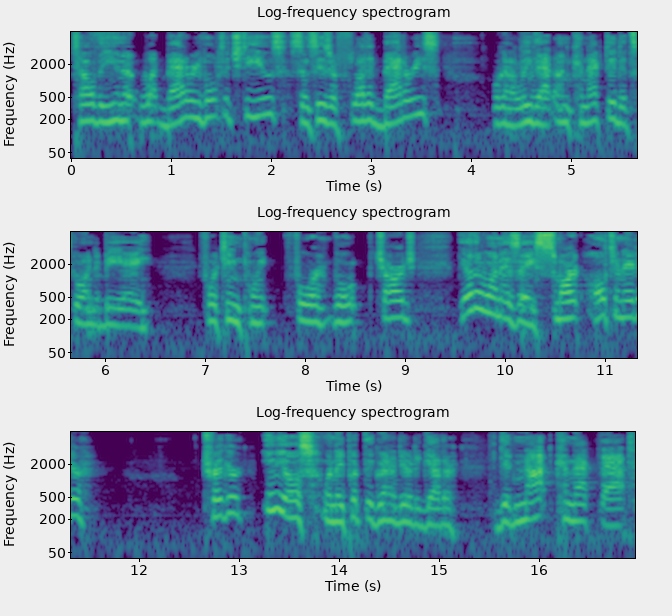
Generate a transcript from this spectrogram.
tell the unit what battery voltage to use. Since these are flooded batteries, we're going to leave that unconnected. It's going to be a 14.4 volt charge. The other one is a smart alternator trigger. INEOS, when they put the Grenadier together, did not connect that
